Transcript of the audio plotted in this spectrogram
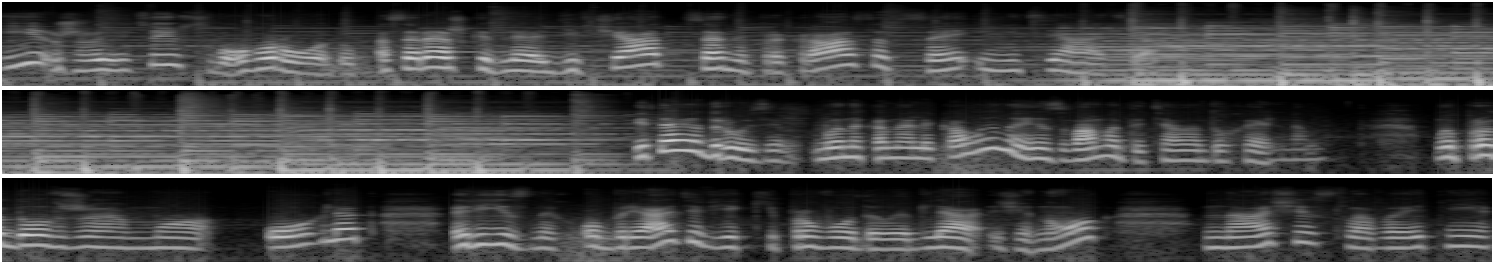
і жрицею свого роду. А сережки для дівчат це не прикраса, це ініціація. Вітаю, друзі! Ви на каналі Калина і з вами Тетяна Дугельна. Ми продовжуємо огляд різних обрядів, які проводили для жінок наші славетні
